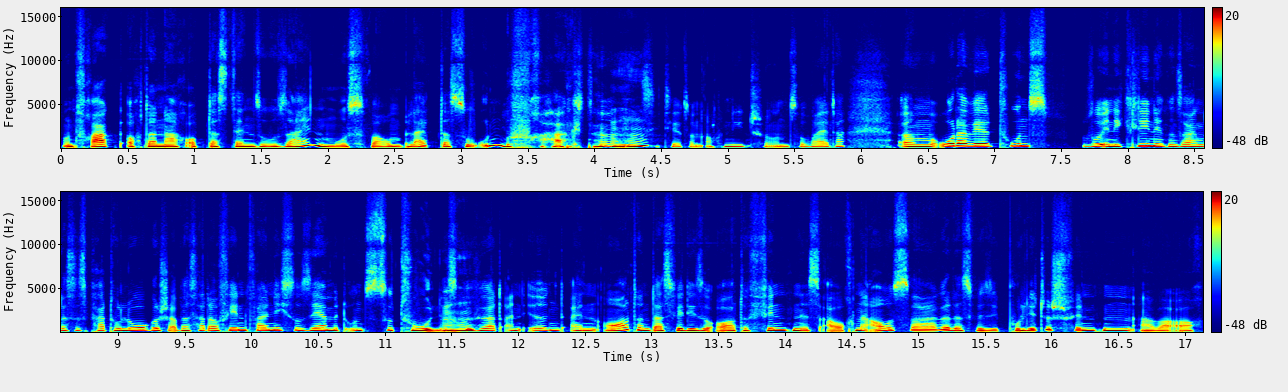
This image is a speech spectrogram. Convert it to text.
und fragt auch danach, ob das denn so sein muss. Warum bleibt das so unbefragt? Ne? Mhm. Zitiert dann auch Nietzsche und so weiter. Ähm, oder wir tun es so in die Klinik und sagen, das ist pathologisch, aber es hat auf jeden Fall nicht so sehr mit uns zu tun. Es gehört an irgendeinen Ort und dass wir diese Orte finden, ist auch eine Aussage, dass wir sie politisch finden, aber auch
